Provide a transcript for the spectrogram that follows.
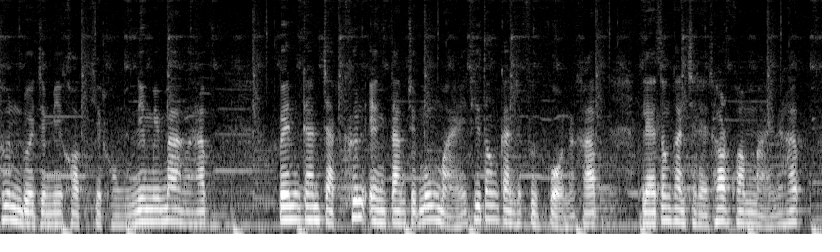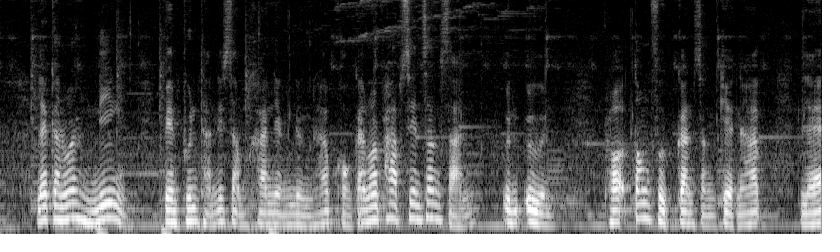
ขึ้นโดยจะมีขอบเขตของหุ่นนิ่งไม่มากนะครับ เป็นการจัดขึ้นเองตามจุดมุ่งหมายที่ต้องการจะฝึกฝนนะครับ และต้องการจะถ่ายทอดความหมายนะครับ และการวาดหุ่นนิ่ง เป็นพื้นฐานที่สำคัญอย่างหนึ่งนะครับ ของการวาดภาพเส้นสร้างสรรค์อื่น ๆ เพราะต้องฝึกการสังเกตนะครับ และ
